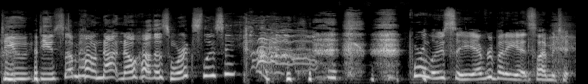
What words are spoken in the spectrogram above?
Do you do you somehow not know how this works, Lucy? Poor Lucy. Everybody at simultaneously.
